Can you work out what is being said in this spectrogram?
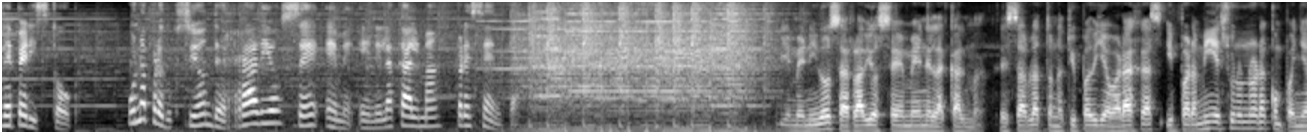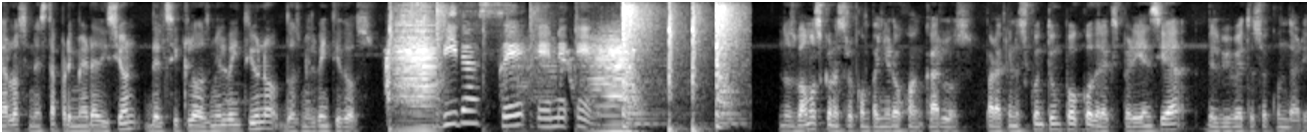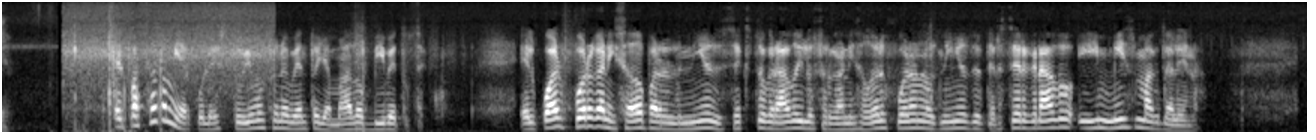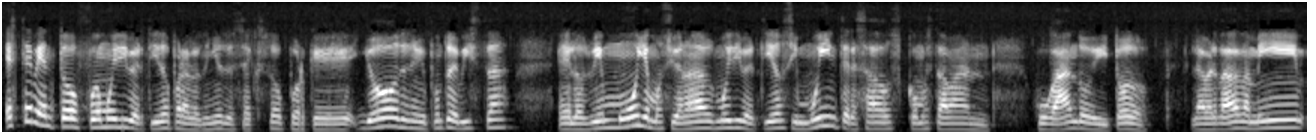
The Periscope, una producción de Radio CMN La Calma, presenta. Bienvenidos a Radio CMN La Calma. Les habla Tonatiu Padilla Barajas y para mí es un honor acompañarlos en esta primera edición del ciclo 2021-2022. Vida CMN. Nos vamos con nuestro compañero Juan Carlos para que nos cuente un poco de la experiencia del Vive tu Secundaria. El pasado miércoles tuvimos un evento llamado Vive tu Seco, el cual fue organizado para los niños de sexto grado y los organizadores fueron los niños de tercer grado y Miss Magdalena. Este evento fue muy divertido para los niños de sexto porque yo desde mi punto de vista eh, los vi muy emocionados, muy divertidos y muy interesados cómo estaban jugando y todo. La verdad a mí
